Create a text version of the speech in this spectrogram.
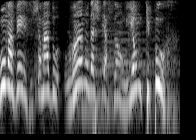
Uma vez, chamado o ano da expiação, Yom Kippur,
